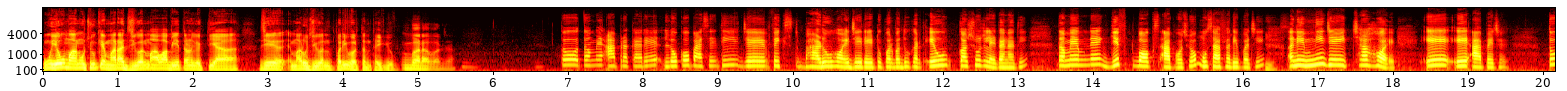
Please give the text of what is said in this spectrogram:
હું એવું માનું છું કે મારા જીવનમાં આવા બે ત્રણ વ્યક્તિ આ જે મારું જીવન પરિવર્તન થઈ ગયું. બરાબર છે. તો તમે આ પ્રકારે લોકો પાસેથી જે ફિક્સ્ડ ભાડું હોય જે રેટ ઉપર બધું કરતા એવું કશું જ લેતા નથી. તમે એમને ગિફ્ટ બોક્સ આપો છો મુસાફરી પછી અને એમની જે ઈચ્છા હોય એ એ આપે છે. તો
